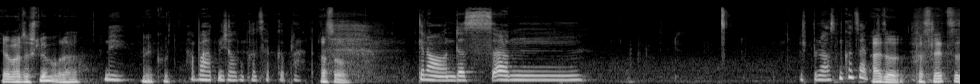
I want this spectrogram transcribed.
Ja, war das schlimm, oder? Nee, Nee, gut. aber hat mich aus dem Konzept gebracht. Achso. Genau, und das, ähm, ich bin aus dem Konzept. Also, das letzte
